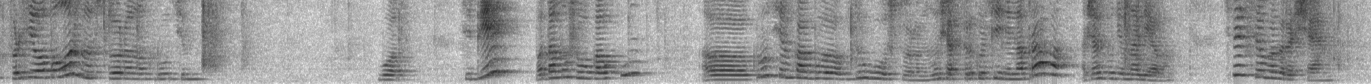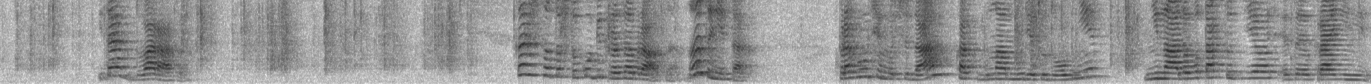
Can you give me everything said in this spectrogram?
в противоположную сторону крутим. Вот. Теперь, потому что уголку, э, крутим как бы в другую сторону. Мы сейчас прокрутили направо, а сейчас будем налево. Теперь все возвращаем. Итак, два раза. Кажется, то, что кубик разобрался, но это не так. Прокрутим вот сюда, как нам будет удобнее. Не надо вот так тут делать, это крайне...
